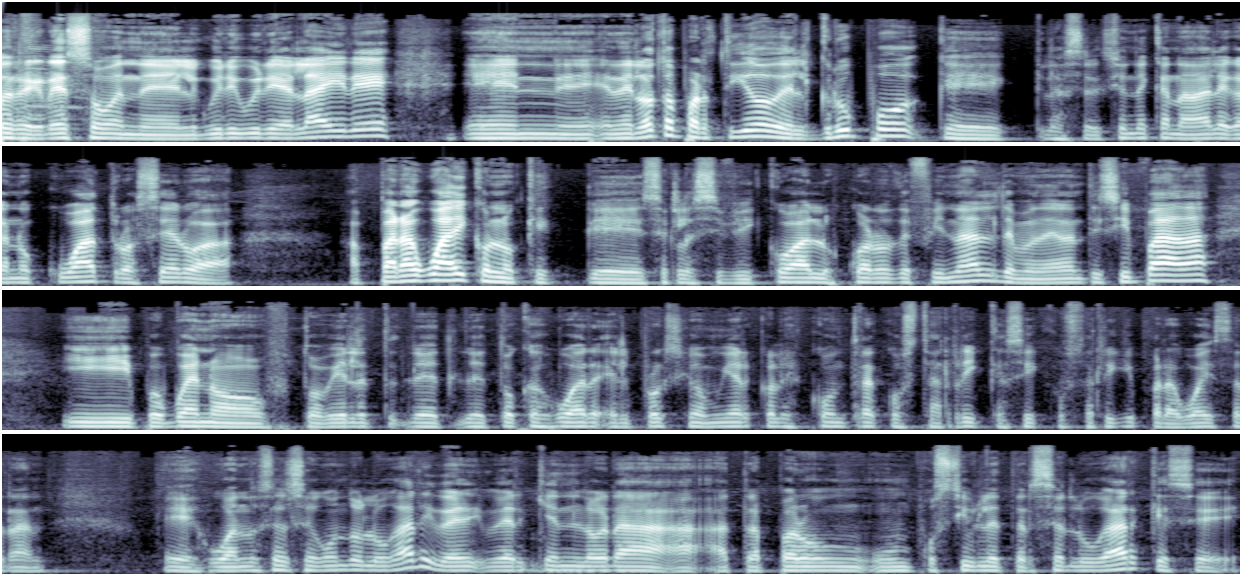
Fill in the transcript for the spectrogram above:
De regreso en el Wiri Wiri al aire. En, eh, en el otro partido del grupo, que la selección de Canadá le ganó 4 a 0 a, a Paraguay, con lo que eh, se clasificó a los cuartos de final de manera anticipada. Y pues bueno, todavía le, le- le toca jugar el próximo miércoles contra Costa Rica. Así que Costa Rica y Paraguay estarán eh, jugándose el segundo lugar y ver, ver quién logra a- atrapar un, un posible tercer lugar que se,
